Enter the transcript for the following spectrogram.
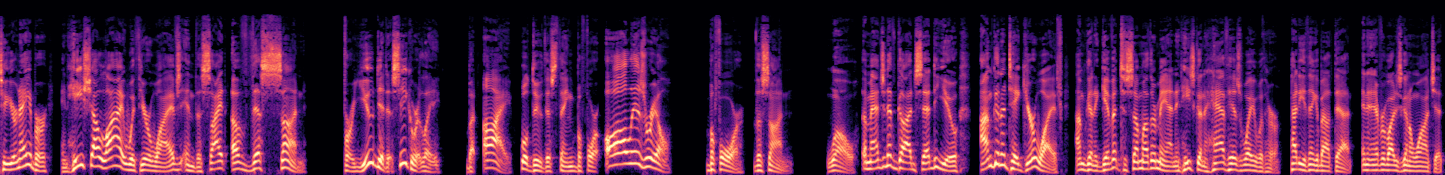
to your neighbor, and he shall lie with your wives in the sight of this sun. For you did it secretly, but I will do this thing before all Israel, before the sun. Whoa. Imagine if God said to you, I'm going to take your wife, I'm going to give it to some other man, and he's going to have his way with her. How do you think about that? And everybody's going to watch it.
